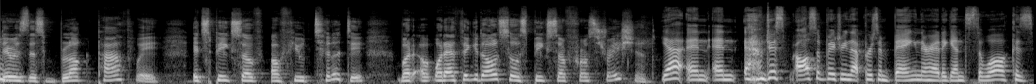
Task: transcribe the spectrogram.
There is this blocked pathway. It speaks of, of futility, but uh, what I think it also speaks of frustration. Yeah, and and I'm just also picturing that person banging their head against the wall because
